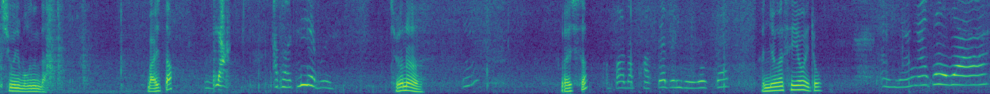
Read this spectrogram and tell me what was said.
지훈이 먹는다. 맛있다? 야. 아, 맛있네 보이. 지훈아. 맛있어? 아빠 나 밖에 좀 보고 올게. 안녕하세요 해줘. 안녕하세요.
